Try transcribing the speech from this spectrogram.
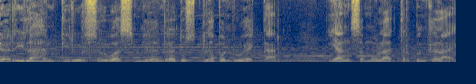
Dari lahan tidur seluas 980 hektar yang semula terbengkelai,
